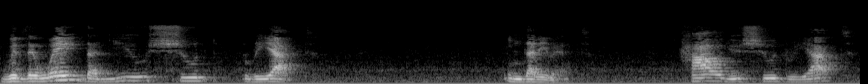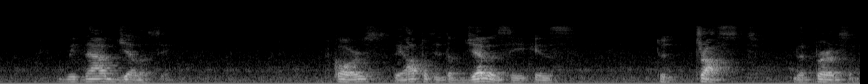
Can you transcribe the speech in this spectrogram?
with the way that you should react in that event. How you should react without jealousy Of course, the opposite of jealousy is to trust the person.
